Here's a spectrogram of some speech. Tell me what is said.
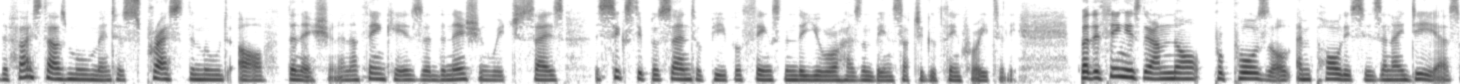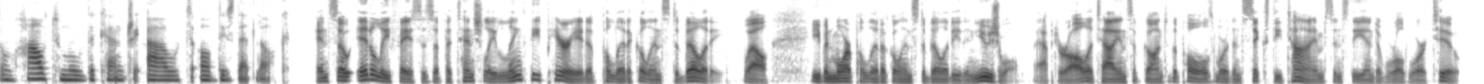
The Five Stars movement expressed the mood of the nation, and I think is the nation which says 60% of people thinks that the euro hasn't been such a good thing for Italy. But the thing is, there are no proposals and policies and ideas on how to move the country out of this deadlock. And so Italy faces a potentially lengthy period of political instability. Well, even more political instability than usual. After all, Italians have gone to the polls more than 60 times since the end of World War II.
